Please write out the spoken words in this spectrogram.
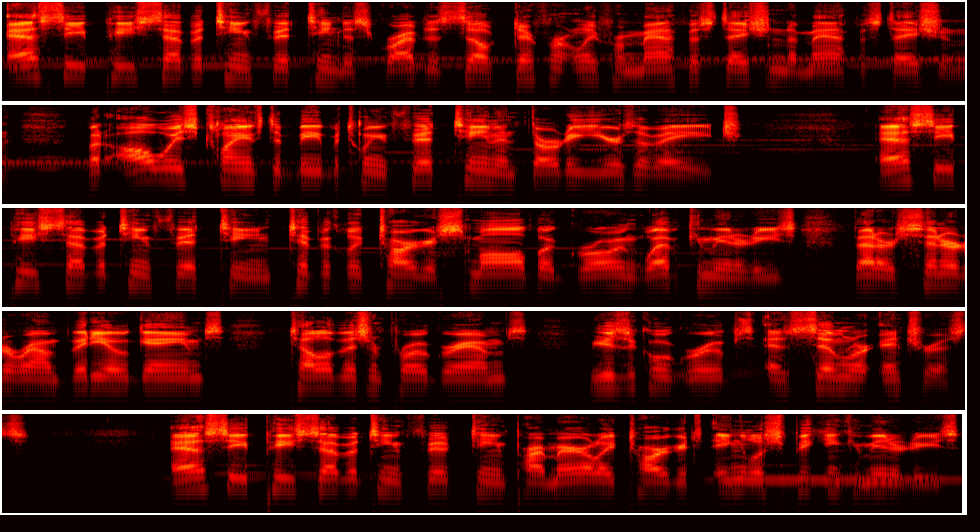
SCP-1715 describes itself differently from manifestation to manifestation, but always claims to be between 15 and 30 years of age. SCP-1715 typically targets small but growing web communities that are centered around video games, television programs, musical groups, and similar interests. SCP-1715 primarily targets English-speaking communities,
